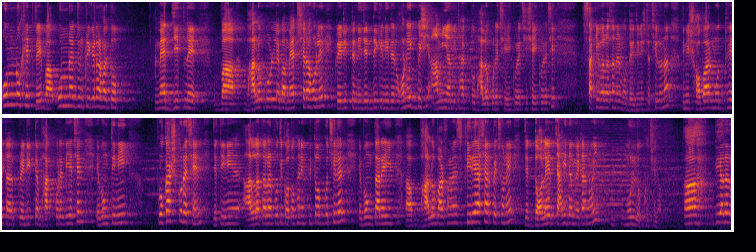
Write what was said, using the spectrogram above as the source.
অন্য ক্ষেত্রে বা অন্য একজন ক্রিকেটার হয়তো ম্যাচ জিতলে বা ভালো করলে বা ম্যাচ সেরা হলে ক্রেডিটটা নিজের দিকে নিতেন, অনেক বেশি আমি আমি থাকতো, ভালো করেছি, এই করেছি, সেই করেছি। সাকিব আল হাসানের মধ্যে এই জিনিসটা ছিল না। তিনি সবার মধ্যে তার ক্রেডিটটা ভাগ করে দিয়েছেন এবং তিনি প্রকাশ করেছেন যে তিনি আল্লাহ তালার প্রতি কতখানি কৃতজ্ঞ ছিলেন এবং তার এই ভালো পারফরমেন্স ফিরে আসার পেছনে যে দলের চাহিদা মেটানোই মূল লক্ষ্য ছিল। পিয়ালের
